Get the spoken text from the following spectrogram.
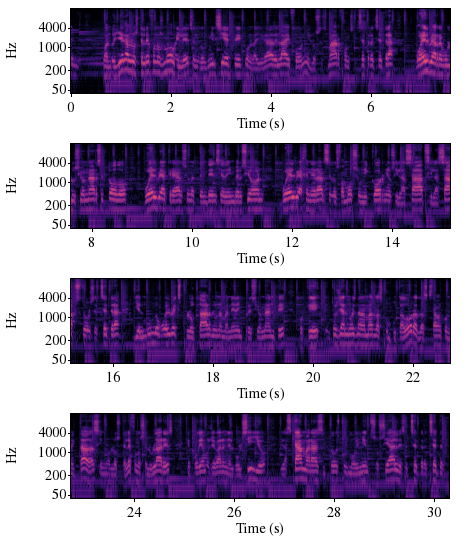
cuando llegan los teléfonos móviles en 2007 con la llegada del iPhone y los smartphones, etcétera, etcétera, vuelve a revolucionarse todo vuelve a crearse una tendencia de inversión, vuelve a generarse los famosos unicornios y las apps y las app stores, etcétera, y el mundo vuelve a explotar de una manera impresionante, porque entonces ya no es nada más las computadoras las que estaban conectadas, sino los teléfonos celulares que podíamos llevar en el bolsillo, y las cámaras y todos estos movimientos sociales, etcétera, etcétera.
